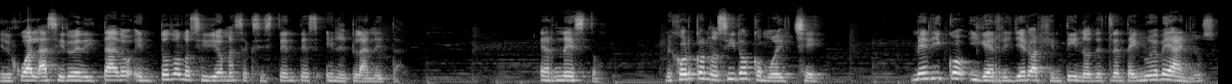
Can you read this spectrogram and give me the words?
el cual ha sido editado en todos los idiomas existentes en el planeta. Ernesto, mejor conocido como el Che, médico y guerrillero argentino de 39 años,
